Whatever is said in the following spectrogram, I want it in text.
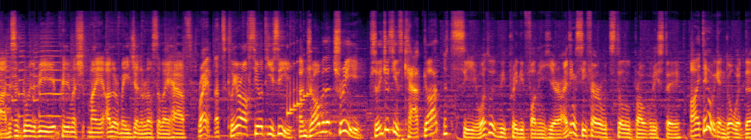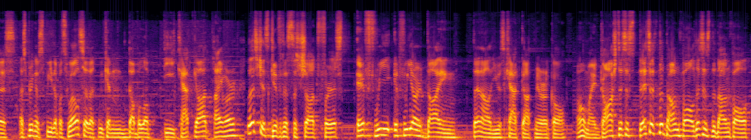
Uh, this is going to be pretty much my other main generals that I have. Right, let's clear off COTC. Andromeda Tree. Should I just use Cat God? Let's see, what would be pretty funny here? I think Seafarer would still probably stay. I think we can go with this. Let's bring up speed up as well so that we can double up the Cat God timer. Let's just give this a shot first. If we if we are dying, then I'll use Cat God Miracle. Oh my gosh, this is this is the downfall. This is the downfall.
